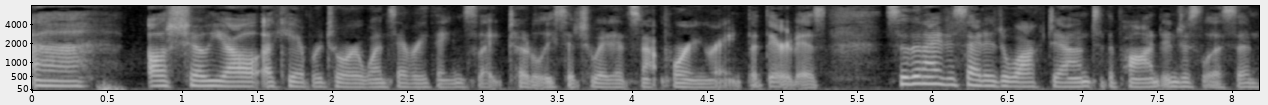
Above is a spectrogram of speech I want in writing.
uh, I'll show y'all a camper tour once everything's like totally situated. It's not pouring rain, but there it is. So then I decided to walk down to the pond and just listen.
